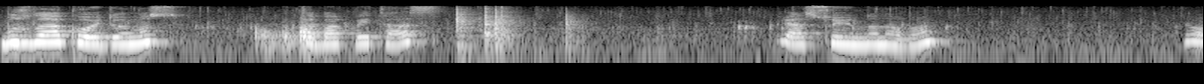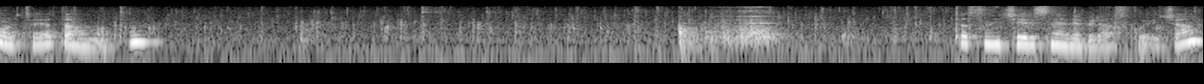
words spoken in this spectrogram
Buzluğa koyduğumuz tabak ve tas. Biraz suyundan alın. Ve ortaya damlatın. Tasın içerisine de biraz koyacağım.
